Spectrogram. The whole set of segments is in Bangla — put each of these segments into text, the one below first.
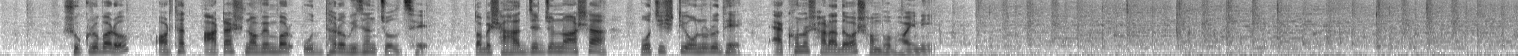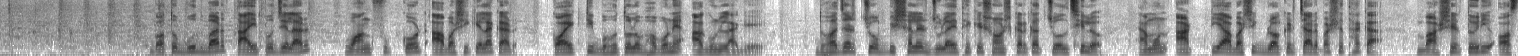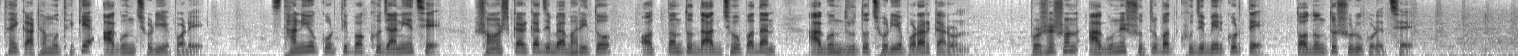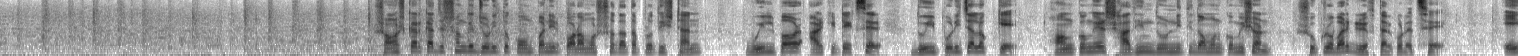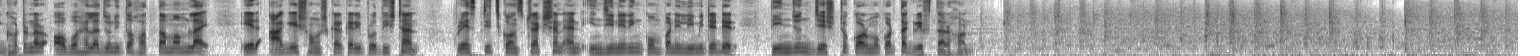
শুক্রবারও, অর্থাৎ আটাশ নভেম্বর উদ্ধার অভিযান চলছে। তবে সাহায্যের জন্য আসা পঁচিশটি অনুরোধে এখনও সাড়া দেওয়া সম্ভব হয়নি। গত বুধবার তাইপো জেলার ওয়াংফুক কোর্ট আবাসিক এলাকার কয়েকটি বহুতল ভবনে আগুন লাগে। দু হাজার চব্বিশ সালের জুলাই থেকে সংস্কার কাজ চলছিল এমন আটটি আবাসিক ব্লকের চারপাশে থাকা বাঁশের তৈরি অস্থায়ী কাঠামো থেকে আগুন ছড়িয়ে পড়ে। স্থানীয় কর্তৃপক্ষ জানিয়েছে, সংস্কার কাজে ব্যবহৃত অত্যন্ত দাহ্য উপাদান আগুন দ্রুত ছড়িয়ে পড়ার কারণ। প্রশাসন আগুনের সূত্রপাত খুঁজে বের করতে তদন্ত শুরু করেছে। সংস্কার কাজের সঙ্গে জড়িত কোম্পানির পরামর্শদাতা প্রতিষ্ঠান উইল পাওয়ার আর্কিটেক্টসের দুই পরিচালককে হংকংয়ের স্বাধীন দুর্নীতি দমন কমিশন শুক্রবার গ্রেফতার করেছে। এই ঘটনার অবহেলাজনিত হত্যা মামলায় এর আগে সংস্কারকারী প্রতিষ্ঠান Prestige construction and engineering company লিমিটেডের তিনজন জ্যেষ্ঠ কর্মকর্তা গ্রেফতার হন।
